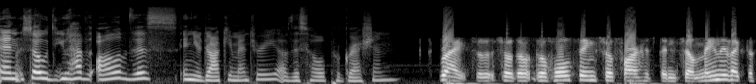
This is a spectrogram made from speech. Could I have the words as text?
and so you have all of this in your documentary of this whole progression? Right. So, so the the whole thing so far has been filmed mainly like the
